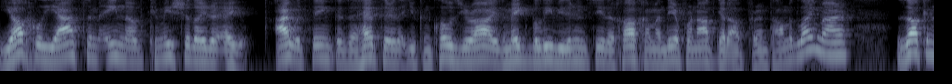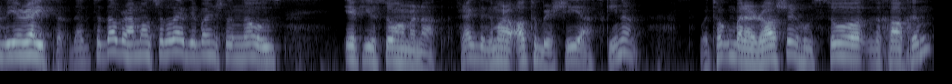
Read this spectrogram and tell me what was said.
Yachul Yatzim Einov. I would think there's a heter that you can close your eyes and make believe you didn't see the Chacham and therefore not get up for him. Talmud Leimar, Zakin V'Yeresa. That it's a davar Hamas Shalev, the Ibn Shalom knows if you saw him or not. We're talking about a Rasha who saw the Chacham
